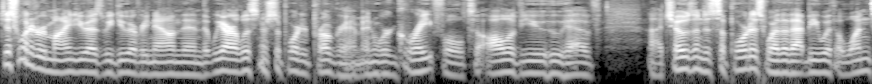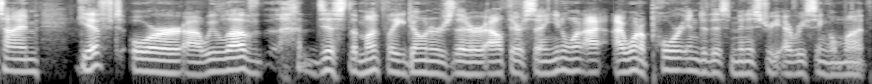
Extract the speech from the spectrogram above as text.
just wanted to remind you, as we do every now and then, that we are a listener supported program, and we're grateful to all of you who have uh, chosen to support us, whether that be with a one time gift or uh, we love just the monthly donors that are out there saying you know what? I, I want to pour into this ministry every single month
